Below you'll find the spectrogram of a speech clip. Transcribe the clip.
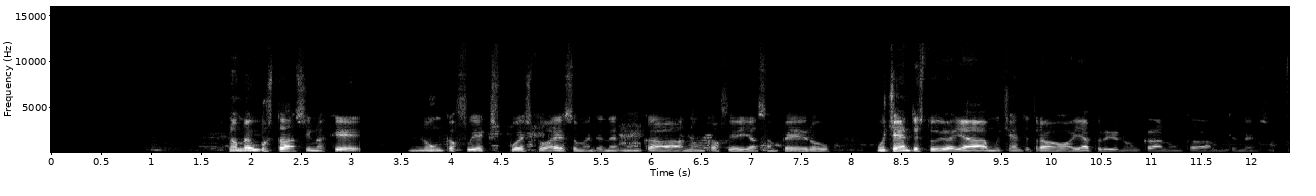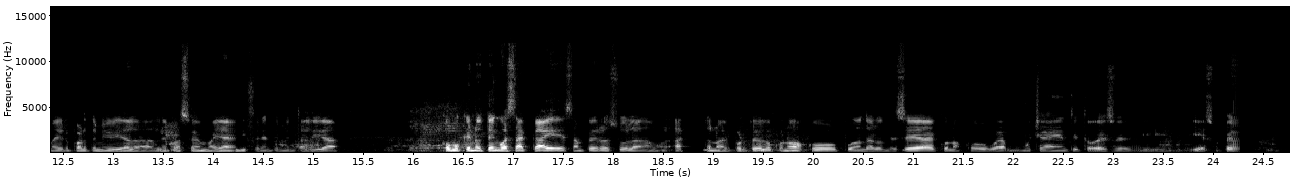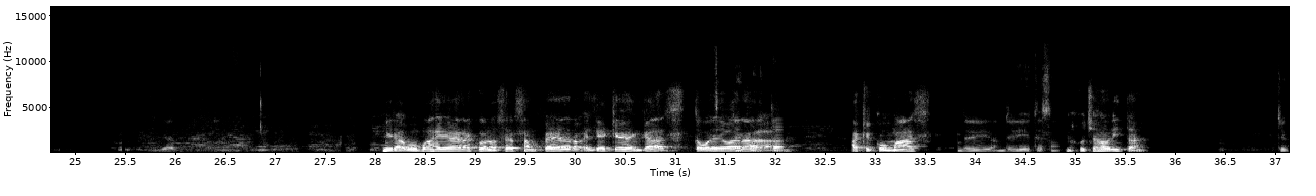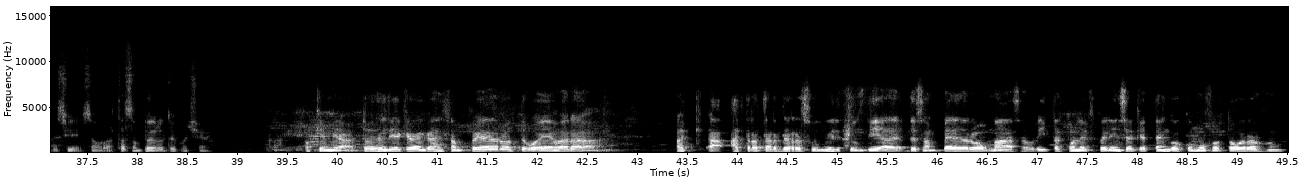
No me gusta, sino es que nunca fui expuesto a eso, ¿me entiendes? Nunca, nunca fui allá a San Pedro mucha gente estudió allá, mucha gente trabajó allá, pero yo nunca, nunca, ¿me entiendes? La mayor parte de mi vida la, le pasé en Miami, diferente mentalidad. Como que no tengo esa calle de San Pedro Sula, no, el portero lo conozco, puedo andar donde sea, conozco mucha gente y todo eso, y, eso, pero... Mira, vos vas a llegar a conocer San Pedro, el día que vengas te voy a llevar a, a, que comas. ¿Dónde, dónde dijiste eso? ¿Me escuchas ahorita? Sí, hasta San Pedro te escuché. Ok, mira, entonces el día que vengas a San Pedro te voy a llevar a, a, tratar de resumirte un día de, San Pedro, más ahorita con la experiencia que tengo como fotógrafo,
